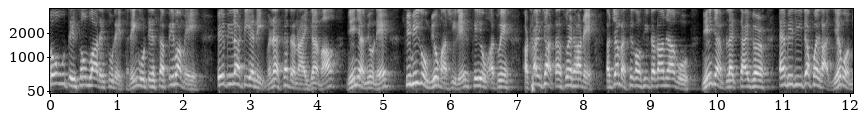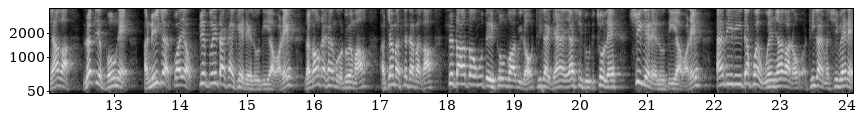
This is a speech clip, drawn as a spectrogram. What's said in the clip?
3ဦးသေဆုံးသွားတယ်ဆိုတဲ့သတင်းကိုတင်ဆက်ပေးပါမယ်။ AP လ1ရက်နေ့မနက်7:00နာရီခန့်မှာမြင်းညံမြို့နယ်စီမီကုံမြို့မှာရှိတဲ့စေယုံအတွင်းအထိုင်ချတပ်ဆွဲထားတဲ့အကြမ်းဖက်စစ်ကောင်စီတပ်သားများကိုမြင်းညံ Black Tiger MPD တပ်ဖွဲ့ကရဲဘော်များကလက်ပစ်ဘုံနဲ့ အနီးကတွားရောက်ပြစ်သွင်းတိုက်ခိုက်ခဲ့တယ်လို့သိရပါတယ်။၎င်းတိုက်ခိုက်မှုအတွင်းမှာအကြမ်းဖက်စစ်တပ်ဘက်ကစစ်သား3ဦးသေဆုံးသွားပြီးတော့ထိခိုက်ဒဏ်ရာရရှိသူတချို့လည်းရှိခဲ့တယ်လို့သိရပါတယ်။ MPD တပ်ဖွဲ့ဝင်များကတော့အထိခိုက်မရှိဘဲနဲ့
